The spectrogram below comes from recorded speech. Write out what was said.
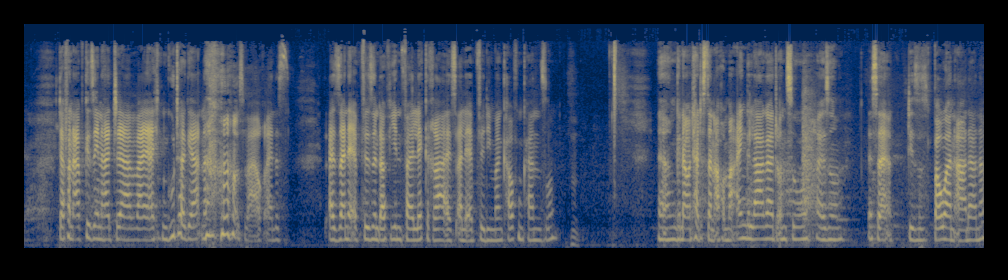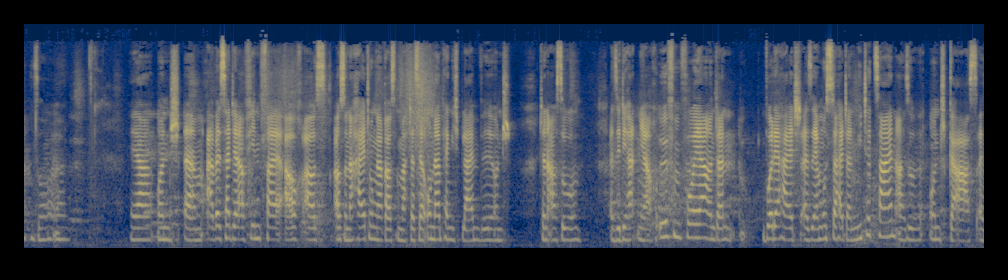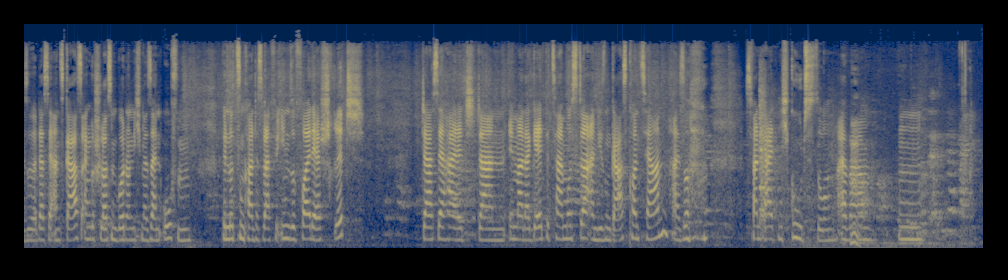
davon abgesehen hat er, war er echt ein guter Gärtner. es war auch alles, also seine Äpfel sind auf jeden Fall leckerer als alle Äpfel, die man kaufen kann, so. Hm. Ähm, genau, und hat es dann auch immer eingelagert und so. Also ist ja dieses Bauernader, ne? So, äh, ja, und ähm, aber es hat er auf jeden Fall auch aus, aus so einer Haltung heraus gemacht, dass er unabhängig bleiben will und dann auch so, also die hatten ja auch Öfen vorher und dann wurde er halt, also er musste halt dann Miete zahlen, also und Gas, also dass er ans Gas angeschlossen wurde und nicht mehr seinen Ofen benutzen konnte. Das war für ihn so voll der Schritt, dass er halt dann immer da Geld bezahlen musste an diesen Gaskonzern. Also das fand er halt nicht gut so, aber hm. Mh, mm,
